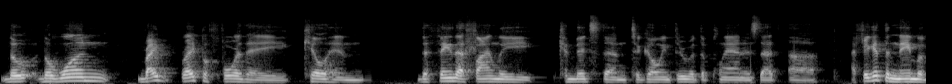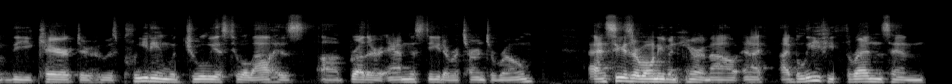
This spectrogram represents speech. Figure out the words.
the the one right right before they kill him, the thing that finally commits them to going through with the plan is that uh, I forget the name of the character who is pleading with Julius to allow his uh, brother amnesty to return to Rome, and Caesar won't even hear him out. And I I believe he threatens him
